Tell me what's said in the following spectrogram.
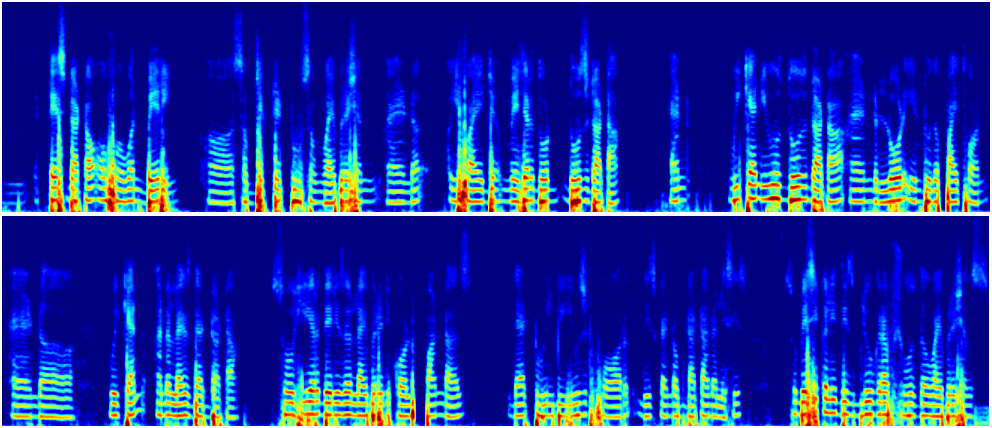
mm, test data of one bearing uh, subjected to some vibration. And if I measure those data and we can use those data and load into the Python and uh, we can analyze that data. So here there is a library called pandas that will be used for this kind of data analysis. So basically this blue graph shows the vibrations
